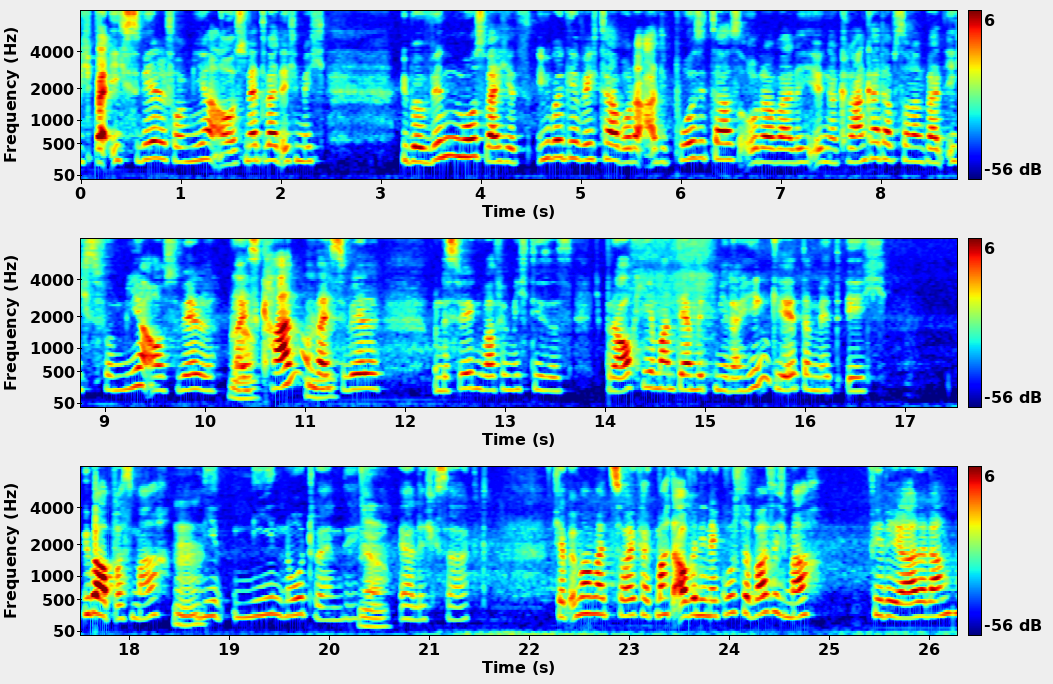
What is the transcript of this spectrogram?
ich, weil ich es will von mir aus. Nicht, weil ich mich überwinden muss, weil ich jetzt Übergewicht habe oder Adipositas oder weil ich irgendeine Krankheit habe, sondern weil ich es von mir aus will. Weil Ja. ich es kann und weil Mhm. ich es will. Und deswegen war für mich dieses, ich brauche jemanden, der mit mir dahin geht, damit ich überhaupt was mache, Mhm. nie, nie notwendig Ja. ehrlich gesagt. Ich habe immer mein Zeug halt gemacht, auch wenn ich nicht wusste, was ich mache, viele Jahre lang.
